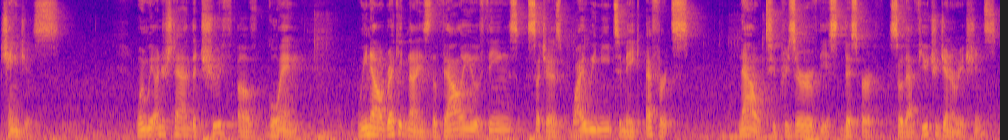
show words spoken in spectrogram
changes. When we understand the truth of goen, we now recognize the value of things such as why we need to make efforts now to preserve this, this earth so that future generations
